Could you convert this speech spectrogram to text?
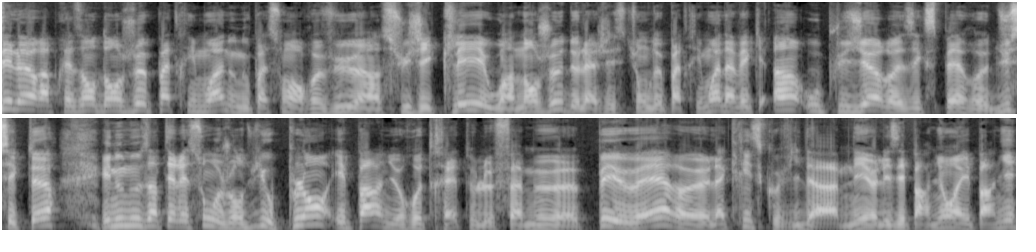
C'est l'heure à présent d'enjeux patrimoine où nous passons en revue un sujet clé ou un enjeu de la gestion de patrimoine avec un ou plusieurs experts du secteur. Et nous nous intéressons aujourd'hui au plan épargne retraite, le fameux PER. La crise Covid a amené les épargnants à épargner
